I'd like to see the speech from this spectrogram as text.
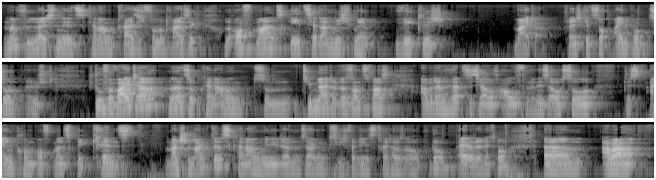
Ne? Vielleicht sind jetzt, keine Ahnung, 30, 35 und oftmals geht es ja dann nicht mehr wirklich weiter. Vielleicht geht es noch eine Position, eine Stufe weiter, ne, zu, keine Ahnung, zum Teamleiter oder sonst was, aber dann hört es ja auch auf und dann ist auch so das Einkommen oftmals begrenzt. Manchen langt es, keine Ahnung, wenn die dann sagen, ich verdiene jetzt 3000 Euro brutto äh, oder netto, ähm, aber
